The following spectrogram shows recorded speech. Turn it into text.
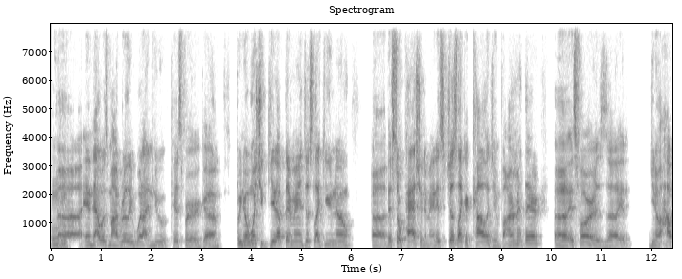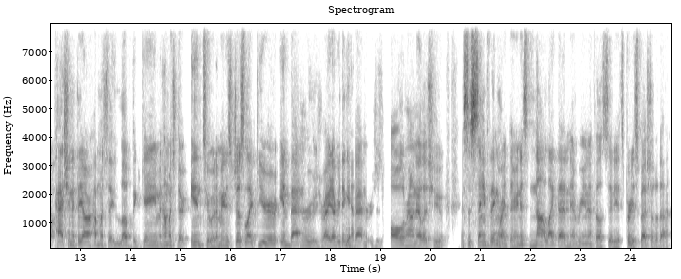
Mm-hmm. Uh, and that was my really what I knew of Pittsburgh. Um, but you know, once you get up there, man, just like you know, uh, they're so passionate, man. It's just like a college environment there uh, as far as uh, you know how passionate they are, how much they love the game, and how much they're into it. I mean, it's just like you're in Baton Rouge, right? Everything yeah. in Baton Rouge is all around LSU. It's the same thing right there, and it's not like that in every NFL city. It's pretty special to that.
